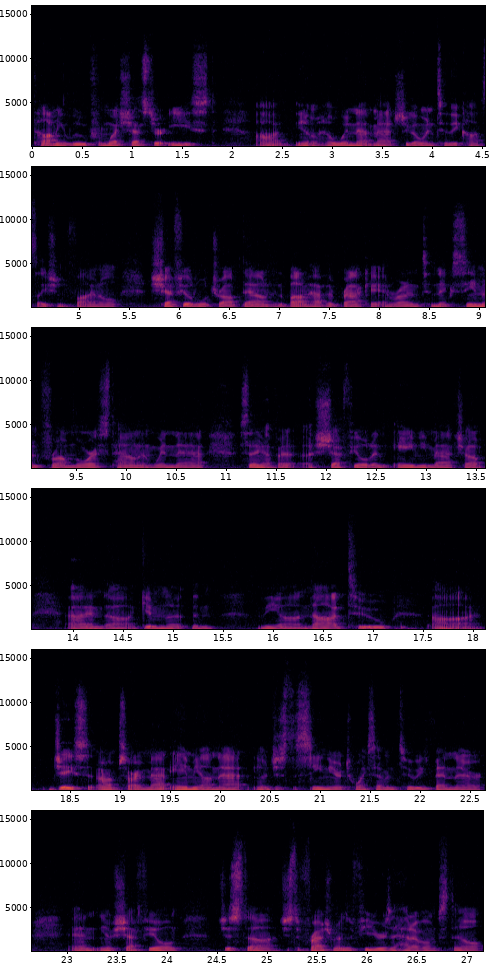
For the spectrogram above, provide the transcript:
Tommy Luke from Westchester East. Uh, you know, he'll win that match to go into the consolation final. Sheffield will drop down to the bottom half of the bracket and run into Nick Seaman from Norristown and win that, setting up a, a Sheffield and Amy matchup and uh, giving the, the, the uh, nod to uh, Jason, I'm sorry, Matt Amy on that. You know, just a senior, 27-2. He's been there, and you know Sheffield, just uh, just a freshman, a few years ahead of him still,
